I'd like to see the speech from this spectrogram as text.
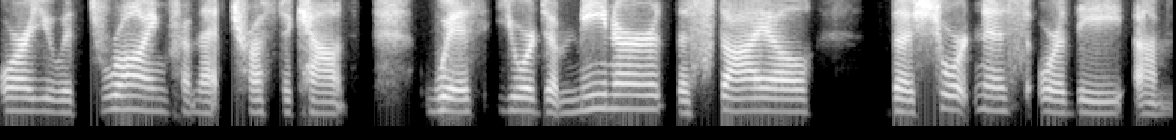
or are you withdrawing from that trust account with your demeanor, the style, the shortness, or the um,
